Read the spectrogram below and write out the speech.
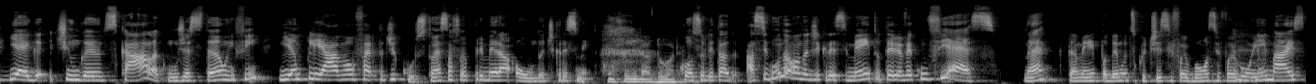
uhum. e aí tinha um ganho de escala com gestão, enfim, e ampliava a oferta de curso. Então essa foi a primeira onda de crescimento. Consolidadora. Consolidador. A segunda onda de crescimento teve a ver com o FIES né? Também podemos discutir se foi bom ou se foi ruim, mas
